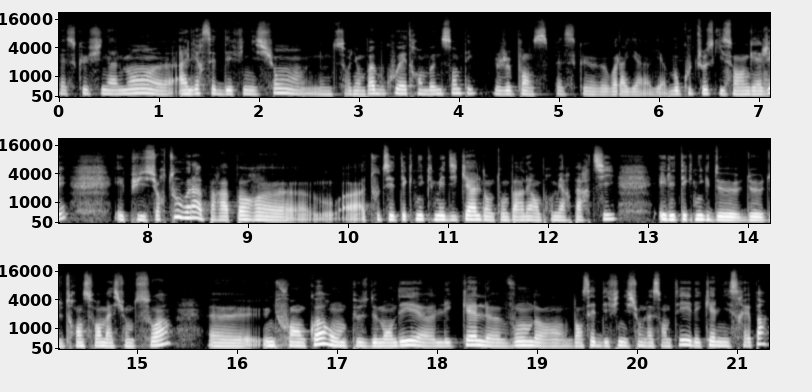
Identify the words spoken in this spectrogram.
parce que finalement, euh, à lire cette définition, nous ne serions pas beaucoup à être en bonne santé, je pense, parce que voilà, il y, a beaucoup de choses qui sont engagées. Et puis surtout, voilà, par rapport euh, à toutes ces techniques médicales dont on parlait en première partie et les techniques de, transformation de soi, euh, une fois encore, on peut se demander lesquelles vont dans, dans, cette définition de la santé et lesquelles n'y seraient pas.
